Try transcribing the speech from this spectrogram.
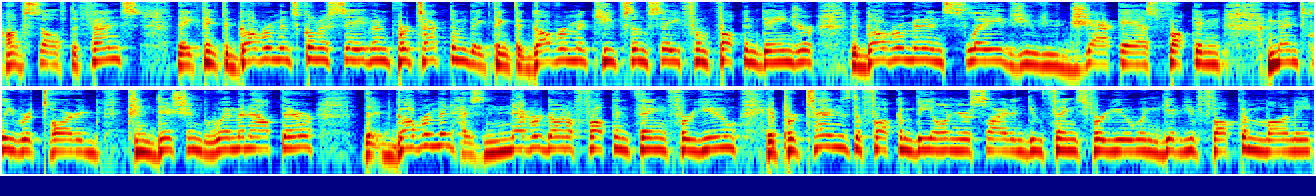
of self-defense. They think the government's going to save and protect them. They think the government keeps them safe from fucking danger. The government enslaves you, you jackass fucking mentally retarded, conditioned women out there. The government has never done a fucking thing for you. It pretends to fucking be on your side and do things for you and give you fucking money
